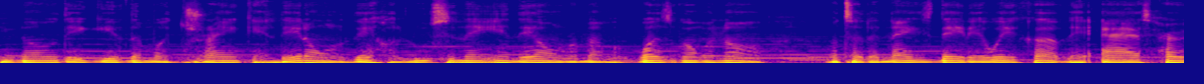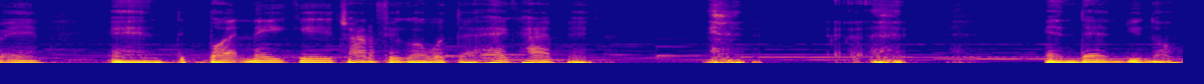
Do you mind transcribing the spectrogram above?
you know they give them a drink and they don't they hallucinating. They don't remember what's going on until the next day they wake up their ass hurting and butt naked trying to figure out what the heck happened. And then you know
